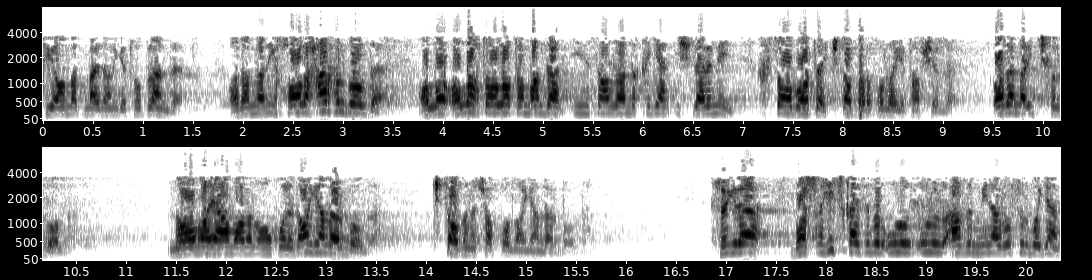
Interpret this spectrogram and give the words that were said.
qiyomat maydoniga to'plandi. Odamlarning holi har xil bo'ldi. Alloh Alloh taolo tomonidan insonlarni qilgan ishlarining hisoboti kitoblari qo'llariga topshirildi. Odamlar ikki xil bo'ldi. Nomoy amalini o'ng qo'lidan olganlar bo'ldi. Kitobini chop qo'ldan olganlar bo'ldi. So'ngra boshqa hech qaysi bir ulul ulul azm mina rusul bo'lgan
